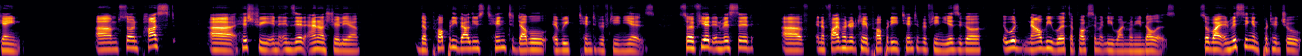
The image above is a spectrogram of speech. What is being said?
gain. Um, so, in past uh, history in NZ and Australia, the property values tend to double every 10 to 15 years. So, if you had invested uh, in a 500k property 10 to 15 years ago, it would now be worth approximately $1 million. So, by investing in potential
